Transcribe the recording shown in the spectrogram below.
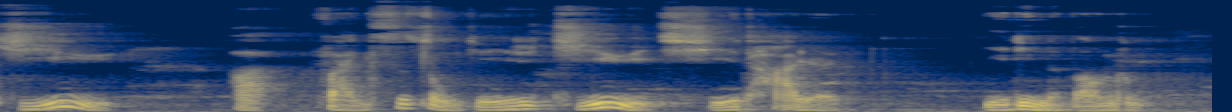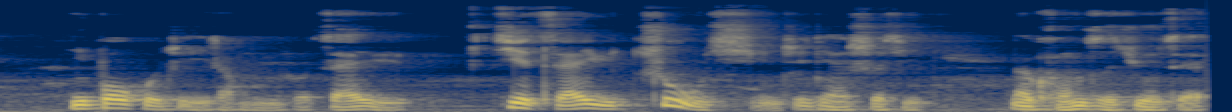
给予啊反思总结，也是给予其他人一定的帮助。你包括这一章，我们说在于。借宰予助寝这件事情，那孔子就在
